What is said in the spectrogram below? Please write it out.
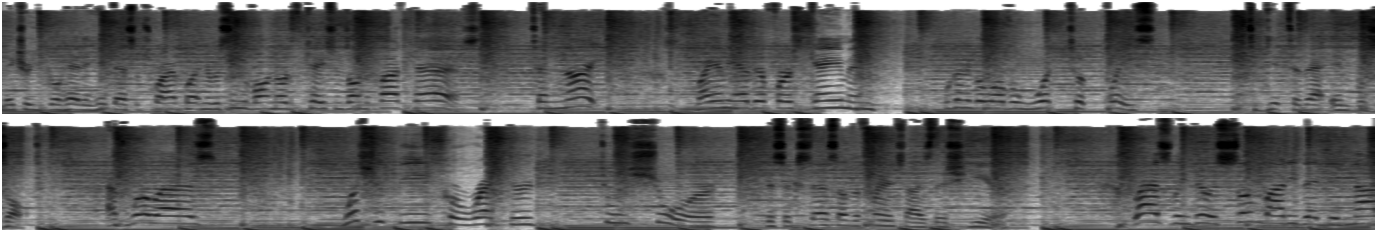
Make sure you go ahead and hit that subscribe button to receive all notifications on the podcast. Tonight, Miami had their first game, and we're going to go over what took place to get to that end result, as well as what should be corrected to ensure the success of the franchise this year. Lastly, there is somebody that did not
